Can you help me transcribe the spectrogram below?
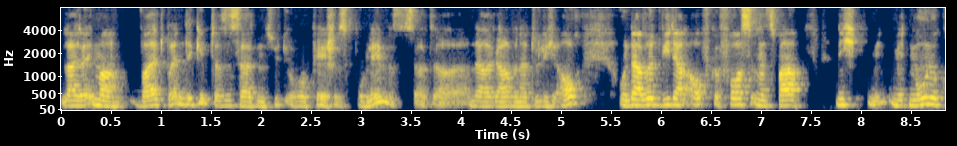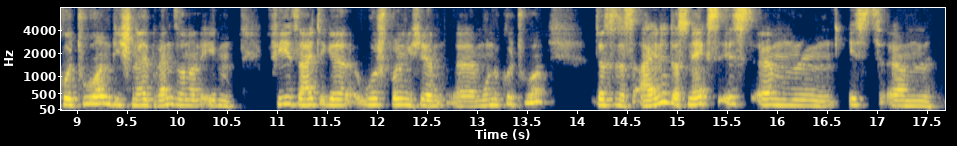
leider immer Waldbrände gibt. Das ist halt ein südeuropäisches Problem. Das ist halt äh, an der Algarve natürlich auch. Und da wird wieder aufgeforstet und zwar nicht mit, mit Monokulturen, die schnell brennen, sondern eben vielseitige ursprüngliche äh, Monokultur. Das ist das eine. Das nächste ist, ähm, ist ähm,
